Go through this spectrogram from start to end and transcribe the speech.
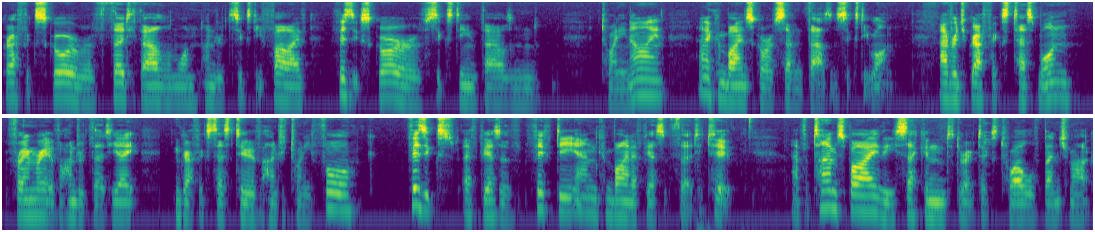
graphics score of 30,165, physics score of 16,029, and a combined score of 7,061. Average graphics test 1 frame rate of 138 and graphics test 2 of 124, physics FPS of 50 and combined FPS of 32. And for TimeSpy, the second DirectX 12 benchmark,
